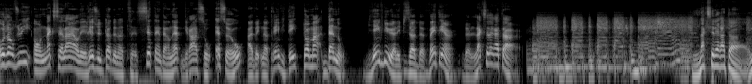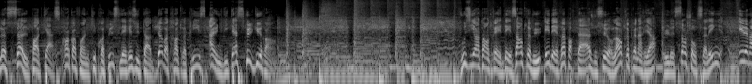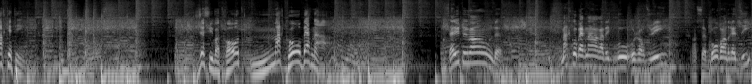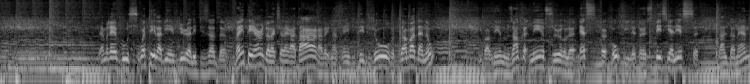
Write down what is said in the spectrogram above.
Aujourd'hui, on accélère les résultats de notre site Internet grâce au SEO avec notre invité Thomas Dano. Bienvenue à l'épisode 21 de l'accélérateur. L'accélérateur, le seul podcast francophone qui propulse les résultats de votre entreprise à une vitesse fulgurante. Vous y entendrez des entrevues et des reportages sur l'entrepreneuriat, le social selling et le marketing. Je suis votre hôte, Marco Bernard. Salut tout le monde! Marco Bernard avec vous aujourd'hui, en ce beau vendredi. J'aimerais vous souhaiter la bienvenue à l'épisode 21 de l'accélérateur avec notre invité du jour, Thomas Dano va venir nous entretenir sur le SEO. Il est un spécialiste dans le domaine.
